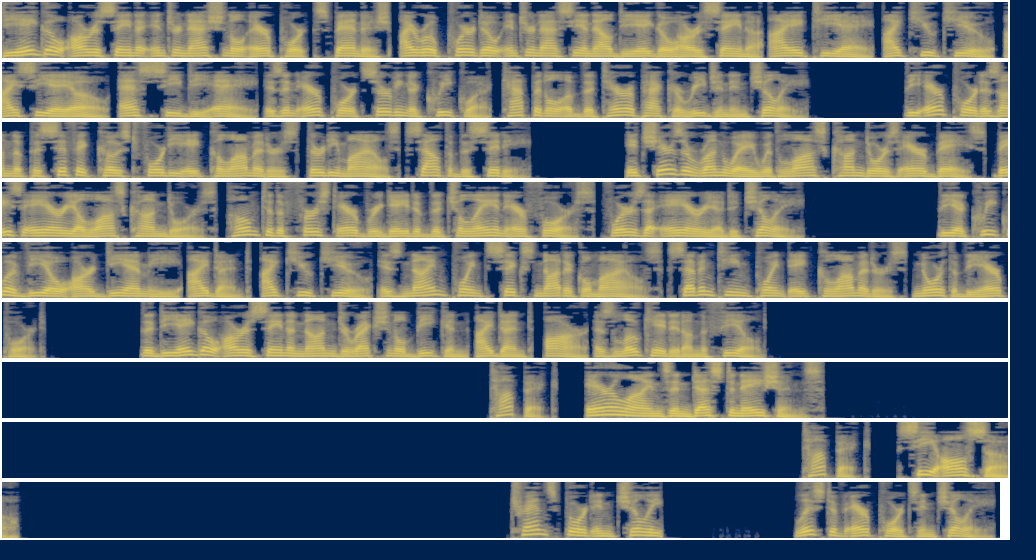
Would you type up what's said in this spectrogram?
Diego Aracena International Airport Spanish, Aeropuerto Internacional Diego Aracena IATA, IQQ, ICAO, SCDA is an airport serving Iquique, capital of the Tarapacá region in Chile. The airport is on the Pacific coast 48 kilometers 30 miles south of the city. It shares a runway with Los Cóndores Air Base Base Aérea Los Cóndores, home to the 1st Air Brigade of the Chilean Air Force Fuerza Aérea de Chile. The Iquique VORDME ident, IQQ is 9.6 nautical miles (17.8 kilometers) north of the airport. The Diego Aracena non-directional beacon ident, R is located on the field. Topic: Airlines and destinations. Topic: See also Transport in Chile List of airports in Chile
